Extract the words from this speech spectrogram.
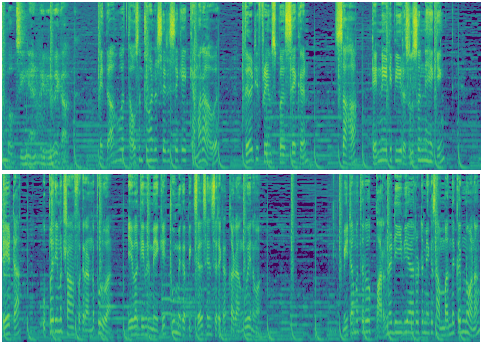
අන්බොක්සිං ඇන් රිවිව එකක්. එදාහුව 1200 සිරිස එකේ කැමරාව 30 ෆ්‍රම්ස් per සෙකන් සහ 1080p රසුලුසන්න හැකින් ඩේට උපරිම ට්‍රන්ෆ කරන්න පුළුවන්. ඒවගේම මේක 2 මෙගපික්සල් සෙන්සර එකක් අඩංගු වෙනවා. මීට අමතරව පරණ DVRට මේක සම්බන්ධ කරනවා නම්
